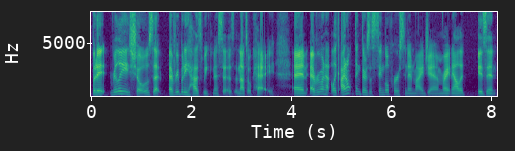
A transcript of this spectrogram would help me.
But it really shows that everybody has weaknesses, and that's okay. And everyone, ha- like, I don't think there's a single person in my gym right now that isn't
